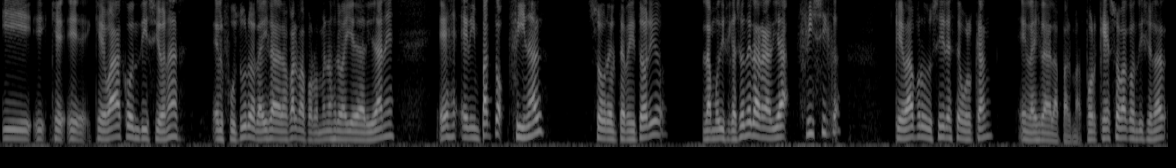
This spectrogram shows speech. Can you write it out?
y, que, eh, que va a condicionar el futuro de la isla de La Palma, por lo menos del Valle de Aridane, es el impacto final sobre el territorio la modificación de la realidad física que va a producir este volcán en la isla de La Palma, porque eso va a condicionar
